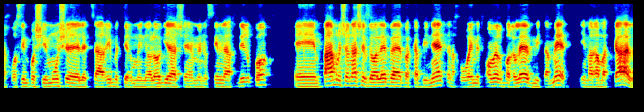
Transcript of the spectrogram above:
אנחנו עושים פה שימוש אה, לצערי בטרמינולוגיה שהם מנסים להחדיר פה. אה, פעם ראשונה שזה עולה בקבינט, אנחנו רואים את עומר בר-לב מתעמת עם הרמטכ"ל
